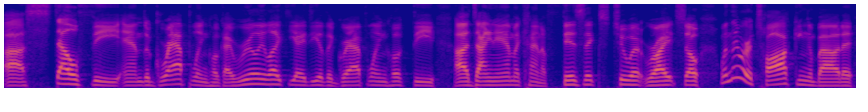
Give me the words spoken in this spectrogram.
uh, stealthy and the grappling hook. I really like the idea of the grappling hook, the uh, dynamic kind of physics to it, right? So when they were talking about it,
